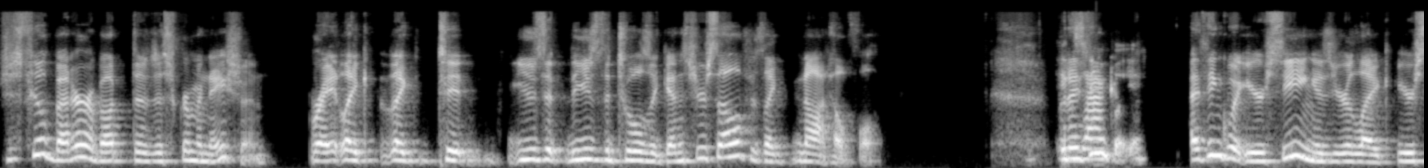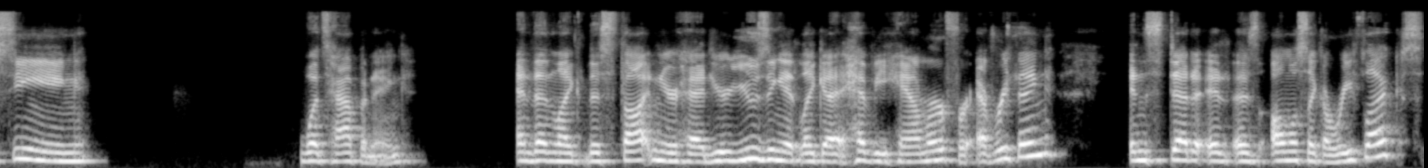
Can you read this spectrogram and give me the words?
just feel better about the discrimination, right? Like like to use it use the tools against yourself is like not helpful. But I think exactly. I think what you're seeing is you're like you're seeing what's happening and then like this thought in your head you're using it like a heavy hammer for everything instead it as almost like a reflex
